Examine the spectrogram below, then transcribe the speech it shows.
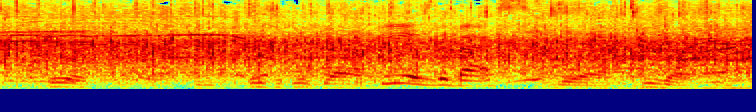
He's a good guy. He is the best. Yeah, he's awesome.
